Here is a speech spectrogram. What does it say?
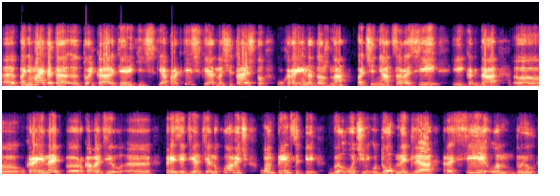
э, понимает это э, только теоретически. А практически оно считает, что Украина должна подчиняться России. И когда э, Украиной руководил э, президент Янукович, он, в принципе, был очень удобный для России, он был,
